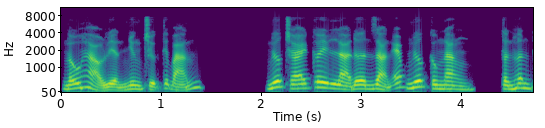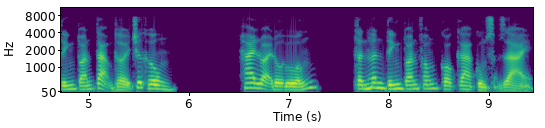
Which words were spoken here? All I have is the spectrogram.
nấu hảo liền nhưng trực tiếp bán. Nước trái cây là đơn giản ép nước công năng, Tần Hân tính toán tạm thời trước không. Hai loại đồ uống, Tần Hân tính toán phóng coca cùng sập giải.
